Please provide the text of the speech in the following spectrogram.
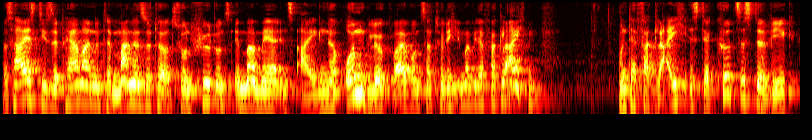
Das heißt, diese permanente Mangelsituation führt uns immer mehr ins eigene Unglück, weil wir uns natürlich immer wieder vergleichen. Und der Vergleich ist der kürzeste Weg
